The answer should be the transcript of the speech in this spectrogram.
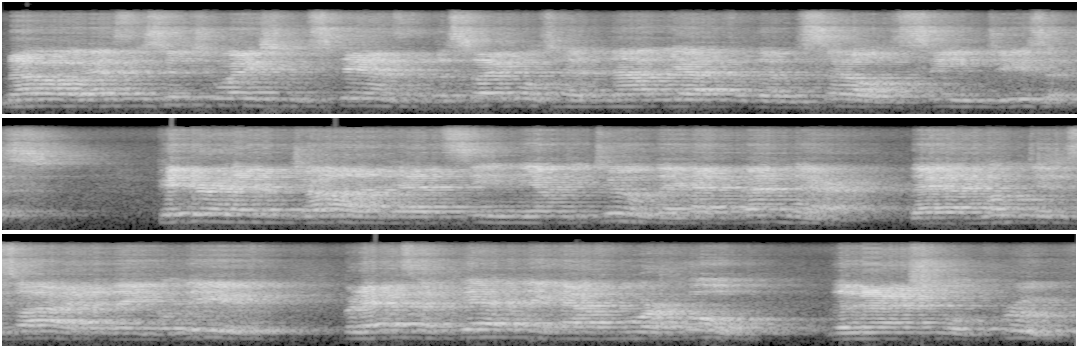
Now, as the situation stands, the disciples had not yet for themselves seen Jesus. Peter and John had seen the empty tomb. They had been there. They had looked inside and they believed. But as of yet, they have more hope than actual proof.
